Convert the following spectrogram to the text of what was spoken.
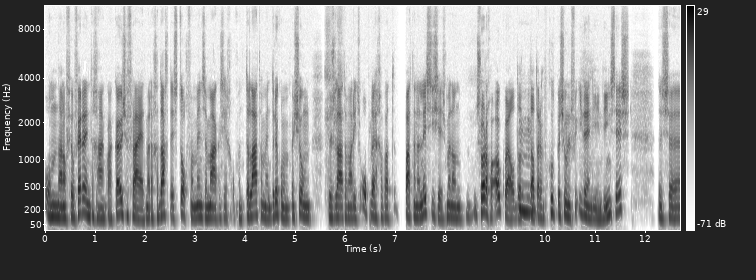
om daar nog veel verder in te gaan qua keuzevrijheid. Maar de gedachte is toch van mensen maken zich op een te laat moment druk om een pensioen. Dus laten we maar iets opleggen wat paternalistisch is. Maar dan zorgen we ook wel dat, Mhm. dat er een goed pensioen is voor iedereen die in dienst is. Dus eh,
